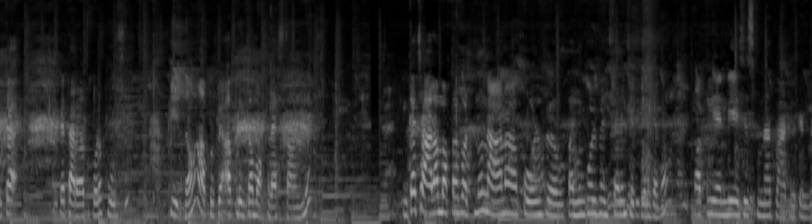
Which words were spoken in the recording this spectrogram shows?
ఇంకా ఇంకా తర్వాత కూడా పూడ్చి తీద్దాం. అప్పుడు అప్పుడు ఇంకా మొక్కలు వేస్తామండి ఇంకా చాలా మొక్కలు పట్టును నాన్న కోళ్ళు పందెం కోళ్ళు పెంచుతారని చెప్పాను కదా. మొత్తం ఇవన్నీ వేసేసుకున్నారు పాటల కింద.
